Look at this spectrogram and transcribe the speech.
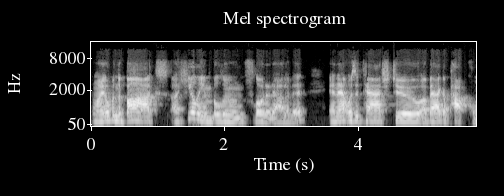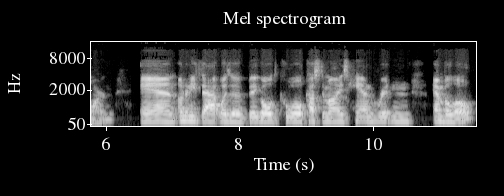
And when I opened the box, a helium balloon floated out of it. And that was attached to a bag of popcorn. And underneath that was a big old cool customized handwritten envelope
